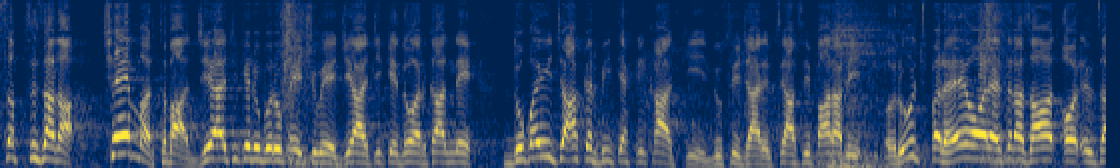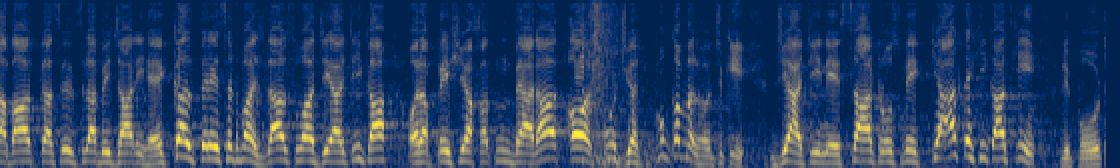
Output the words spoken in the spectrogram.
सबसे ज़्यादा छह मरतबा जेआईटी के रूबरू पेश हुए। जेआईटी के दो अरकान ने दुबई जाकर भी तहकीकत की। दूसरी जानब सियासी पारा भी रूज पर है और एतराजात और इल्जामात का सिलसिला भी जारी है। कल तिरसठवा इजलास हुआ जेआईटी का और अब पेशिया खत्म बयान और पूछगछ मुकम्मल हो चुकी। जेआईटी ने साठ रोज में क्या तहकीकात की? रिपोर्ट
